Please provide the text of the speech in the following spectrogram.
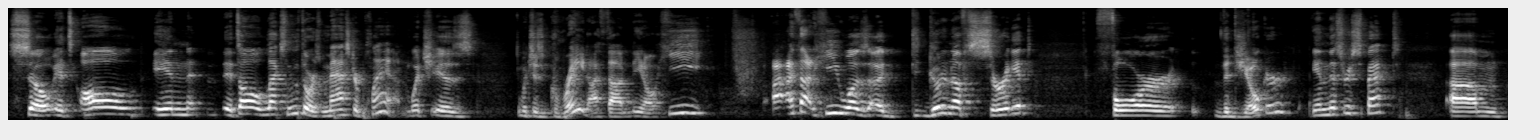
So it's all in it's all Lex Luthor's master plan, which is which is great. I thought you know he I thought he was a good enough surrogate for the Joker in this respect. Um,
